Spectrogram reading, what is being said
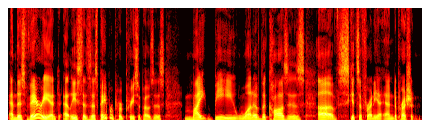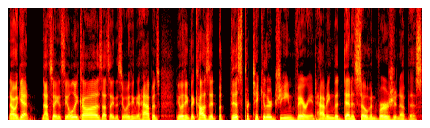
And this variant, at least as this paper presupposes, might be one of the causes of schizophrenia and depression. Now, again, not saying it's the only cause, not saying it's the only thing that happens, the only thing that causes it, but this particular gene variant, having the Denisovan version of this,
